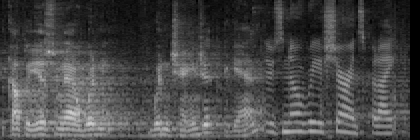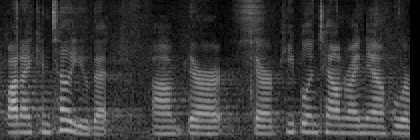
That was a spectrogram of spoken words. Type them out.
a couple of years from now, wouldn't, wouldn't change it again? There's no reassurance, but I, but I can tell you that um, there are, there are people in town right now who are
